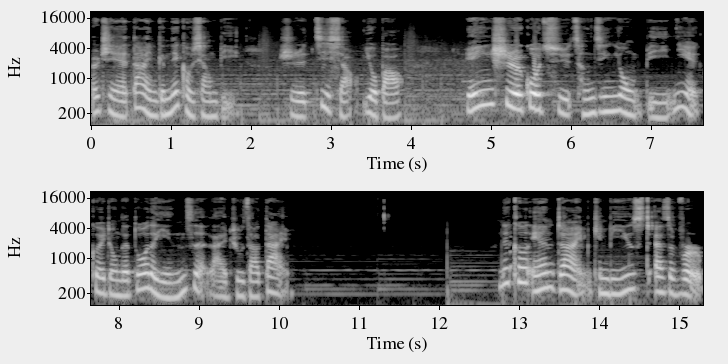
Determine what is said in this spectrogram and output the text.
而且 dime 跟 nickel 相比，是既小又薄。原因是过去曾经用比镍贵重的多的银子来铸造 dime。Nickel and dime can be used as a verb,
